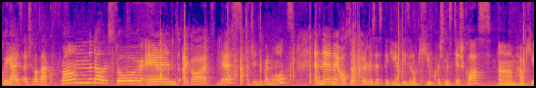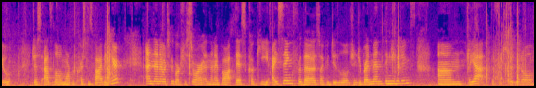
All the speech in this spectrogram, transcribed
Okay guys, I just got back from the dollar store and I got this, gingerbread molds. And then I also couldn't resist picking up these little cute Christmas dishcloths. Um, how cute. Just adds a little more of a Christmas vibe in here. And then I went to the grocery store and then I bought this cookie icing for the, so I could do the little gingerbread men thingy majings. Um, but yeah, that's a cute little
